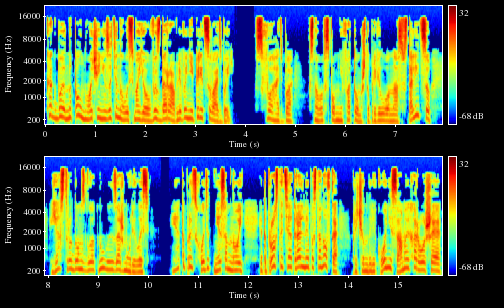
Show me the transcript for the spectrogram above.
Как бы на полночи не затянулось мое выздоравливание перед свадьбой. Свадьба. Снова вспомнив о том, что привело нас в столицу, я с трудом сглотнула и зажмурилась. И это происходит не со мной. Это просто театральная постановка, причем далеко не самая хорошая,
